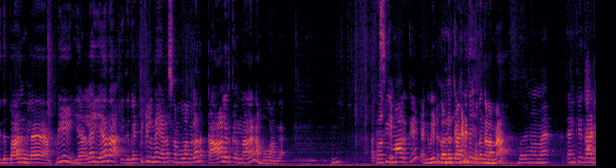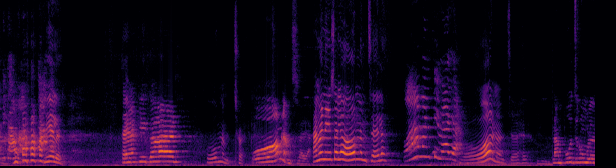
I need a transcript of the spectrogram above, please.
இது பாருங்களேன் அப்படியே இலையே தான் இது வெட்டிக்கலைன்னா யாராச்சும் நம்புவாங்களா? அந்த கால் இருக்கிறதுனால நம்புவாங்க. ம். அதிசயமா இருக்கு. எங்க வீட்டுக்கு வந்திருக்காங்க. இன்னைக்கு புதன்கிழமை. புதன்கிழமை. தேங்க்யூ காட் நீலு தேங்க்யூ காட் ஓம் நமச்சிவாய். ஓம் நமச்சிவாயா. ஆமா நீ சொல்ல ஓம் நமச்சிவாயில ஓம் நமச்சிவாய். நான் பூஜை ரூமில்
